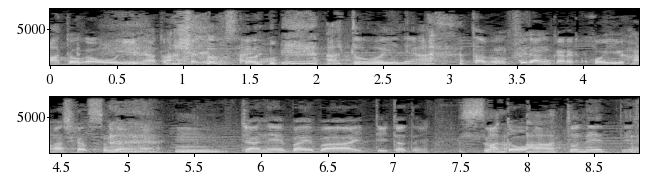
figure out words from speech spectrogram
後が多いなと思ったけど最後あと多いね。あ 多分普段からこういう話し方するんだよね。うん。じゃあねバイバイって言った後に。あとああとねって、うん、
